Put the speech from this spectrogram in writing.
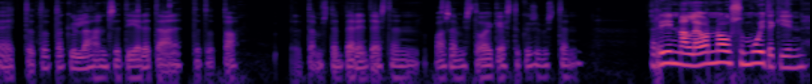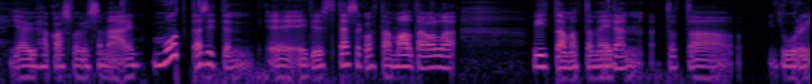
Että tota, kyllähän se tiedetään, että tota, tämmöisten perinteisten vasemmisto-oikeistokysymysten rinnalle on noussut muitakin ja yhä kasvavissa määrin. Mutta sitten ei tietysti tässä kohtaa malta olla viittaamatta meidän tota, juuri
